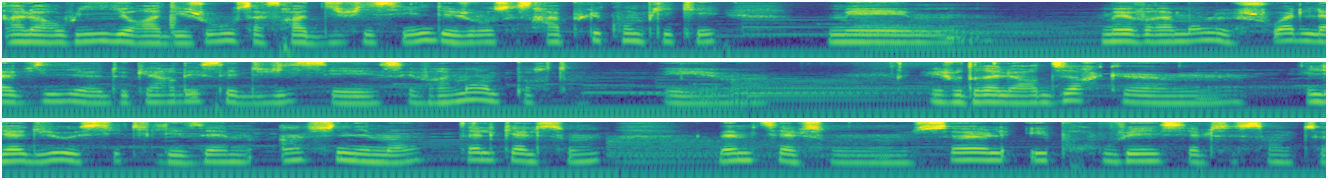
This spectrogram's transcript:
Alors oui, il y aura des jours où ça sera difficile, des jours où ce sera plus compliqué, mais, vraiment, le choix de la vie, euh, de garder cette vie, c'est vraiment important. Et, euh, et, je voudrais leur dire que il y a Dieu aussi qui les aime infiniment, telles qu'elles sont, même si elles sont seules, éprouvées, si elles se sentent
